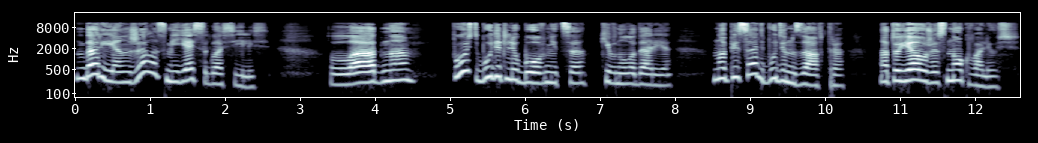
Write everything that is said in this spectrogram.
Дарья и Анжела, смеясь, согласились. «Ладно, пусть будет любовница», — кивнула Дарья. «Но писать будем завтра, а то я уже с ног валюсь».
